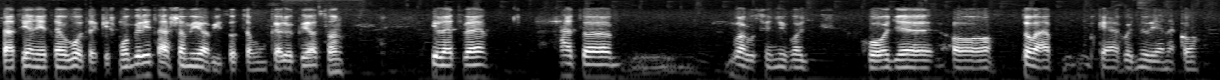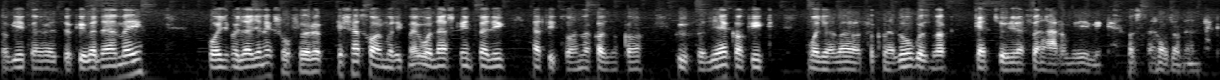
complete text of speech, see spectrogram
Tehát ilyen értelemben volt egy kis mobilitás, ami javított a munkaerőpiacon, illetve hát a, valószínű, hogy, hogy a, tovább kell, hogy nőjenek a, a gépjárművezetők jövedelmei, hogy, hogy legyenek sofőrök, és hát harmadik megoldásként pedig, hát itt vannak azok a külföldiek, akik magyar vállalatoknál dolgoznak kettő, illetve három évig, aztán hazamennek.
